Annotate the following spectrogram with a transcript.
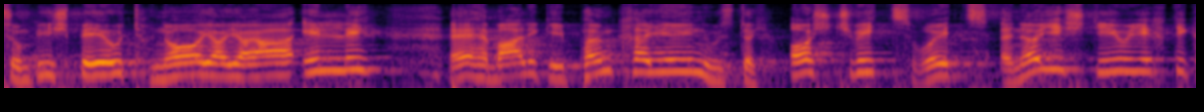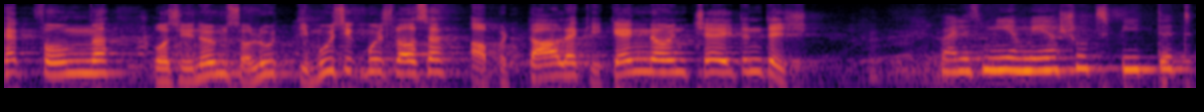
Zum Beispiel Noja ja Illi, ehemalige Punkerin aus der Ostschweiz, die jetzt eine neue Stilrichtung hat gefunden wo sie nicht mehr so laute Musik muss hören muss, aber die Anlegung gäng noch entscheidend ist. Weil es mir mehr Schutz bietet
